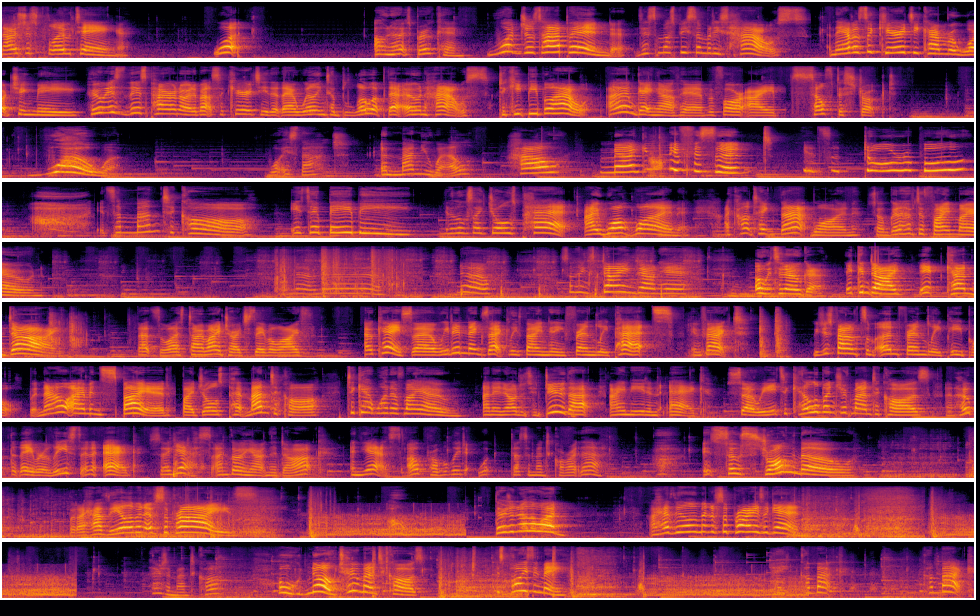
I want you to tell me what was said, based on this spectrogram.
Now it's just floating. What? Oh no, it's broken. What just happened? This must be somebody's house. And they have a security camera watching me. Who is this paranoid about security that they're willing to blow up their own house to keep people out? I am getting out of here before I self destruct. Whoa! What is that? Emmanuel? How magnificent! It's adorable! It's a manticore! It's a baby! It looks like Joel's pet! I want one! I can't take that one, so I'm gonna have to find my own. No, no, no, no. No! Something's dying down here! Oh, it's an ogre! It can die! It can die! That's the last time I tried to save a life. Okay, so we didn't exactly find any friendly pets. In fact, we just found some unfriendly people. But now I'm inspired by Joel's pet manticore to get one of my own. And in order to do that, I need an egg. So we need to kill a bunch of manticores and hope that they release an egg. So yes, I'm going out in the dark. And yes, I'll probably? That's a manticore right there. It's so strong though. But I have the element of surprise. There's another one! I have the element of surprise again! There's a manticore. Oh no, two manticores! It's poisoned me! Hey, come back! Come back!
